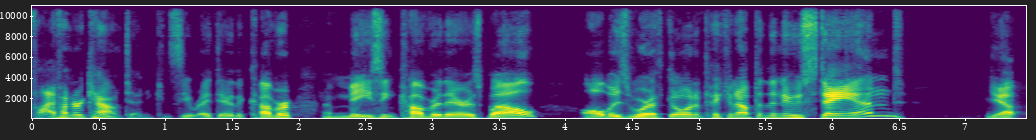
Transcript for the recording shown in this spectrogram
500 countdown. You can see it right there, the cover, an amazing cover there as well. Always worth going and picking up in the newsstand. Yep.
